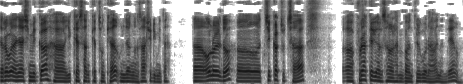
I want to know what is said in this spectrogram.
여러분 안녕하십니까? 아, 육회사 함께 통쾌한 운전 강사 슈입니다 아, 오늘도 어, 즉각 주차 어, 불합격 영상을 한번 들고 나왔는데요.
